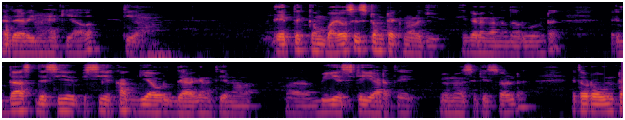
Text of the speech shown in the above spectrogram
හැදෑරීමේ හැකියාව තියෙනවා. ඒත් එක්කම බයෝසිස්ටම් ටෙක්නොලොජි ඉගෙන ගන්න දරුවන්ට 1221ක් ගිය අවුරුද්ද අරගෙන තියෙනවා BST යටතේ යුනිවර්සිටිස් වලට. එතකොට උන්ට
